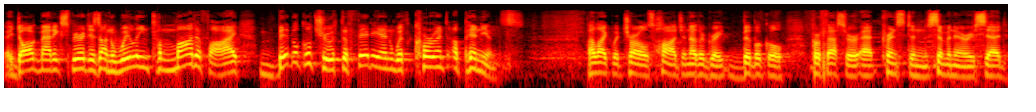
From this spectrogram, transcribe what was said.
a dogmatic spirit is unwilling to modify biblical truth to fit in with current opinions. I like what Charles Hodge, another great biblical professor at Princeton Seminary, said.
